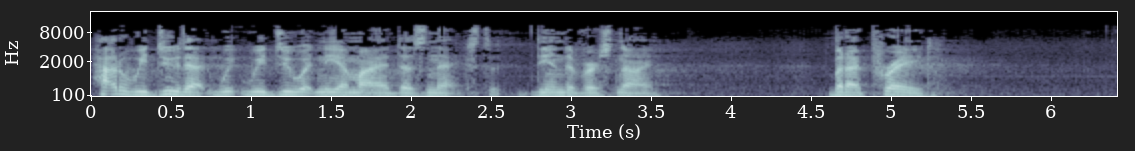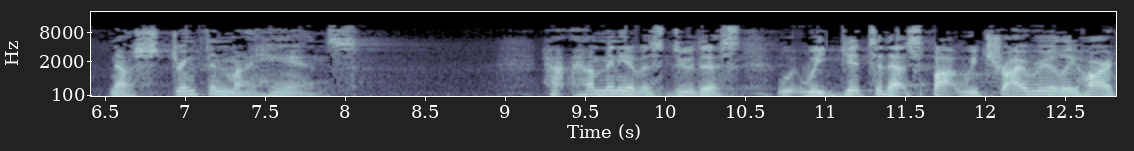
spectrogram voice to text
How do we do that? We, we do what Nehemiah does next, the end of verse 9. But I prayed, now strengthen my hands. How, many of us do this? We, we, get to that spot, we try really hard,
